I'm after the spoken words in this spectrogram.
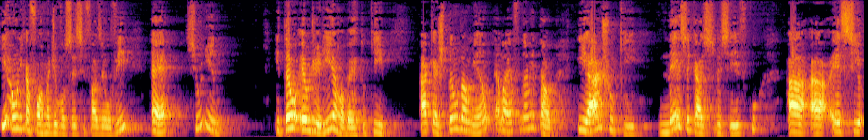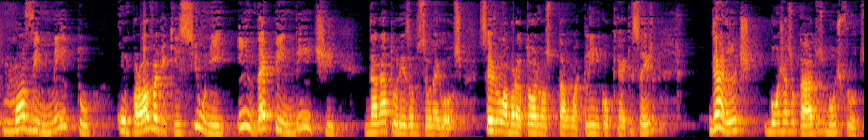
E a única forma de você se fazer ouvir é se unindo. Então, eu diria, Roberto, que a questão da união ela é fundamental. E acho que, nesse caso específico, a, a, esse movimento comprova de que se unir, independente da natureza do seu negócio, seja um laboratório, um hospital, uma clínica, o que quer que seja, garante bons resultados, bons frutos.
